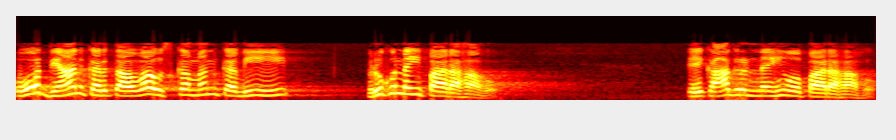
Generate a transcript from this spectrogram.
वो ध्यान करता हुआ उसका मन कभी रुक नहीं पा रहा हो। एकाग्र नहीं हो पा रहा हो।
